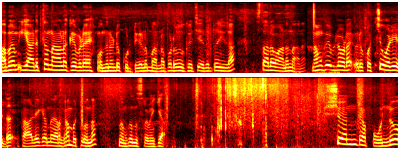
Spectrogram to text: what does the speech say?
അപ്പം ഈ അടുത്ത നാളൊക്കെ ഇവിടെ ഒന്ന് രണ്ട് കുട്ടികളും മരണപ്പെടുകയൊക്കെ ചെയ്തിട്ടുള്ള സ്ഥലമാണെന്നാണ്. നമുക്ക് ഇവിടെ ഒരു കൊച്ചു വഴിയുണ്ട്. താഴേക്ക് ഒന്ന് ഇറങ്ങാൻ പറ്റുമെന്ന് നമുക്കൊന്ന് ശ്രമിക്കാം. എന്റെ പൊന്നോ.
